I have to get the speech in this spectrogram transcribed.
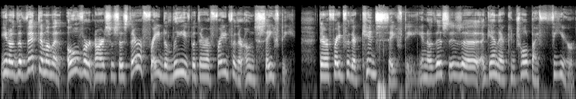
You know, the victim of an overt narcissist, they're afraid to leave, but they're afraid for their own safety. They're afraid for their kids' safety. You know, this is a, again, they're controlled by fear.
